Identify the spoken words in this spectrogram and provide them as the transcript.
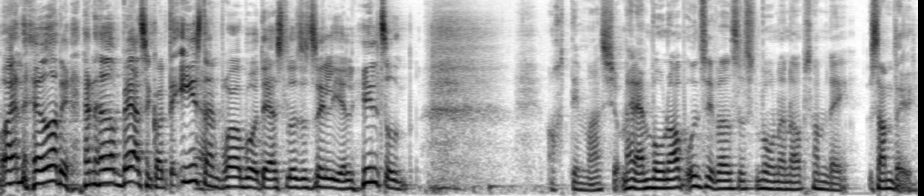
og han hader det. Han hader hver sekund. Det eneste, ja. han prøver på, det er at slå sig selv ihjel hele tiden. Åh, oh, det er meget sjovt. Men han vågner op, uanset hvad, så vågner han op samme dag. Samme dag.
